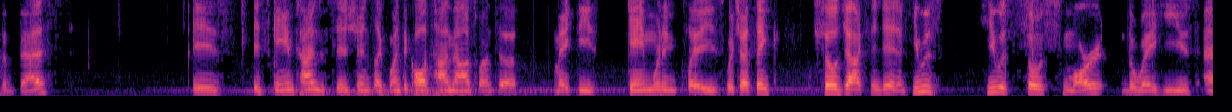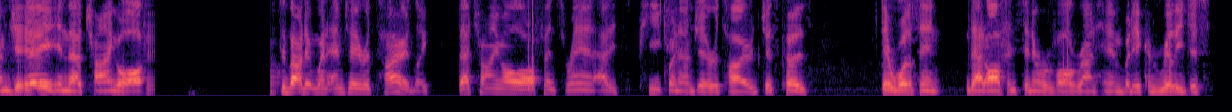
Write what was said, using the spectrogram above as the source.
the best is it's game time decisions, like when to call timeouts, when to make these game winning plays, which I think Phil Jackson did, and he was he was so smart the way he used MJ in that triangle offense. About it when MJ retired, like that triangle offense ran at its peak when MJ retired, just because there wasn't that offense didn't revolve around him, but it could really just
